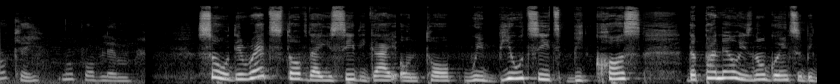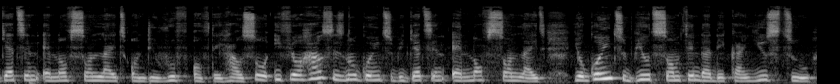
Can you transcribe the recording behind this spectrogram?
Okay, no problem. So the red stuff that you see the guy on top, we built it because the panel is not going to be getting enough sunlight on the roof of the house. So if your house is not going to be getting enough sunlight, you're going to build something that they can use to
